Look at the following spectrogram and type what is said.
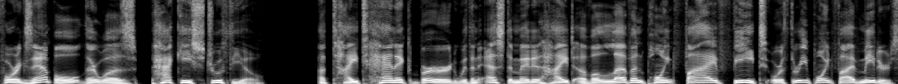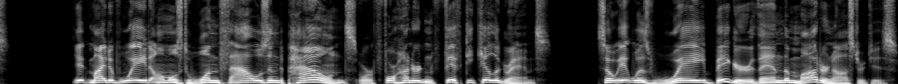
For example, there was Pachystruthio, a titanic bird with an estimated height of 11.5 feet or 3.5 meters. It might have weighed almost 1,000 pounds or 450 kilograms, so it was way bigger than the modern ostriches.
